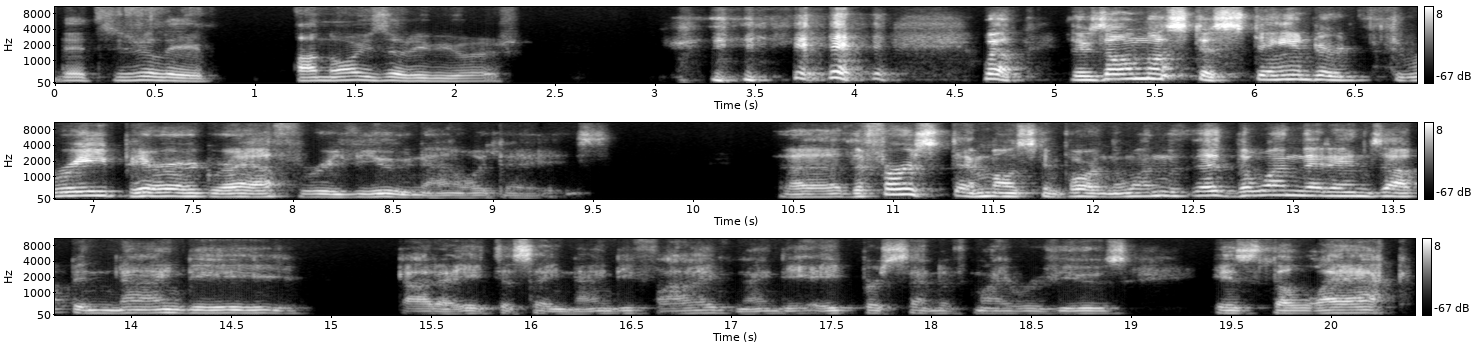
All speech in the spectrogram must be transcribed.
that really annoys a reviewer? well, there's almost a standard three paragraph review nowadays. Uh, the first and most important, the one, the, the one that ends up in 90, God, I hate to say 95, 98% of my reviews, is the lack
